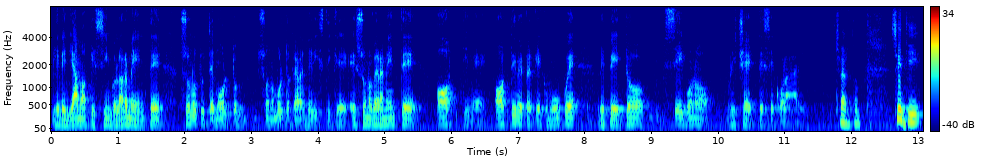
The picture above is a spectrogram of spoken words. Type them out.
le vendiamo anche singolarmente, sono tutte molto, sono molto caratteristiche e sono veramente ottime, ottime perché comunque, ripeto, seguono ricette secolari. Certo. Senti,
